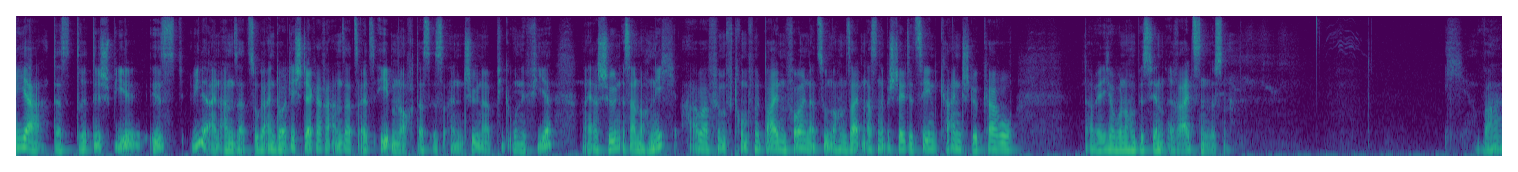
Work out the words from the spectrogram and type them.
Naja, das dritte Spiel ist wieder ein Ansatz, sogar ein deutlich stärkerer Ansatz als eben noch. Das ist ein schöner Pik ohne 4. Naja, schön ist er noch nicht, aber 5 Trumpf mit beiden vollen, dazu noch ein Seitenass, eine bestellte 10, kein Stück Karo. Da werde ich ja wohl noch ein bisschen reizen müssen. Ich war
